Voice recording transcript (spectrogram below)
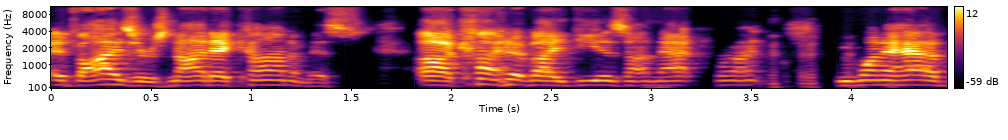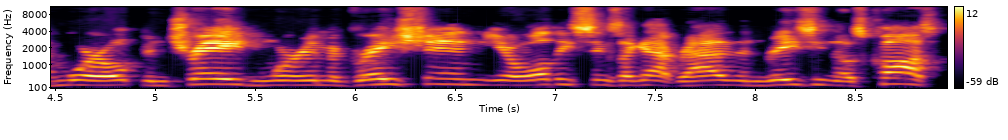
advisors, not economists, uh, kind of ideas on that front. we want to have more open trade, more immigration, you know, all these things like that, rather than raising those costs.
